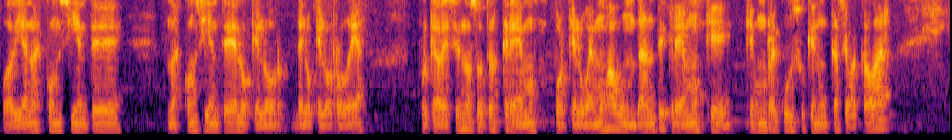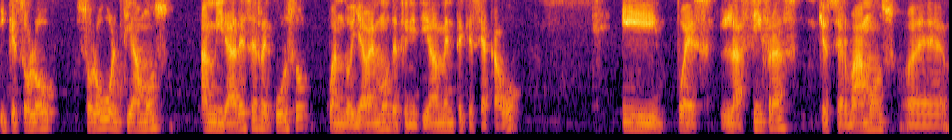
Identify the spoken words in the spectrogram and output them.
todavía no es consciente, no es consciente de lo que lo, de lo, que lo rodea, porque a veces nosotros creemos, porque lo vemos abundante, creemos que, es un recurso que nunca se va a acabar y que solo, solo volteamos a mirar ese recurso cuando ya vemos definitivamente que se acabó. Y pues las cifras observamos eh,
